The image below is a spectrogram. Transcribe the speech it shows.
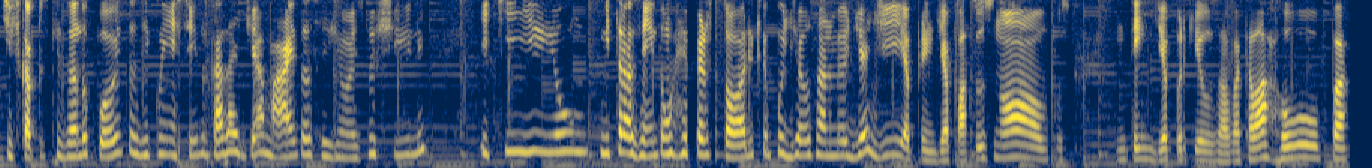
de ficar pesquisando coisas e conhecendo cada dia mais as regiões do Chile e que iam me trazendo um repertório que eu podia usar no meu dia a dia. Aprendia passos novos, entendia porque eu usava aquela roupa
